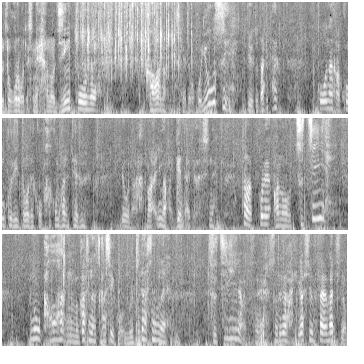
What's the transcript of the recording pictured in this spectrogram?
うところをですね。あの人工の川なんですけどこう用水っていうと大体こうなんかコンクリートでこう囲まれてるようなまあ今現代ではですね。ただこれあの土の川昔懐かしいこうむき出しのね土なんですね。それが東村山市の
